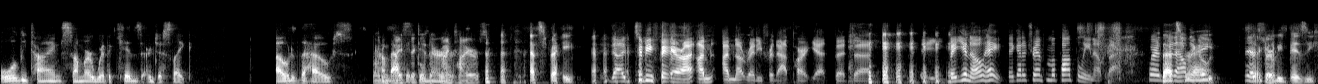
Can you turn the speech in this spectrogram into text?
oldie time summer where the kids are just like out of the house. Riding Come back at bicycles with dinner. nine tires. That's right. Uh, to be fair, I, I'm I'm not ready for that part yet, but uh, but you know, hey, they got a tramp and a pompoline out back. Where, where the That's hell they going? right. Yeah, They're that's gonna be busy.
